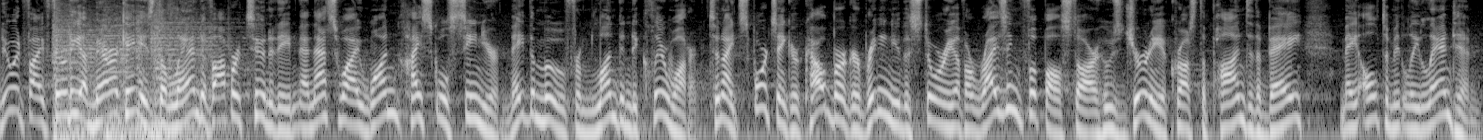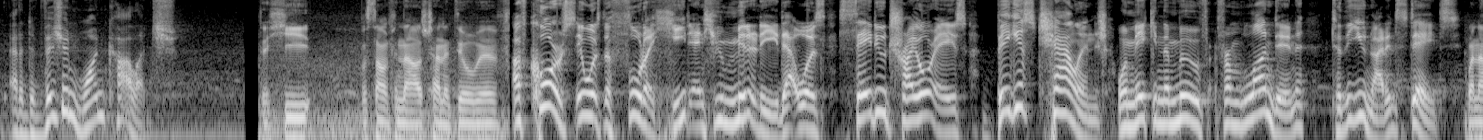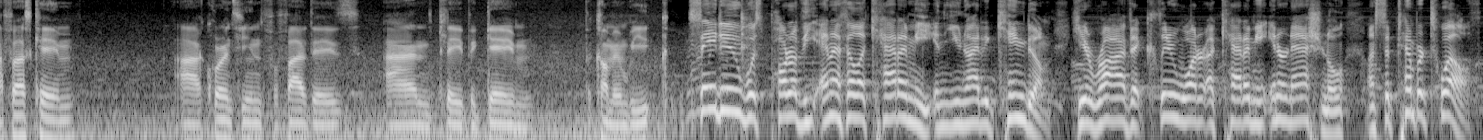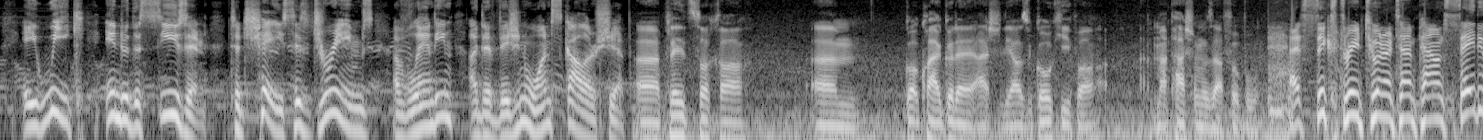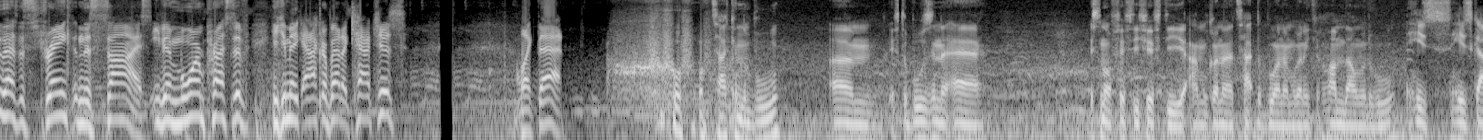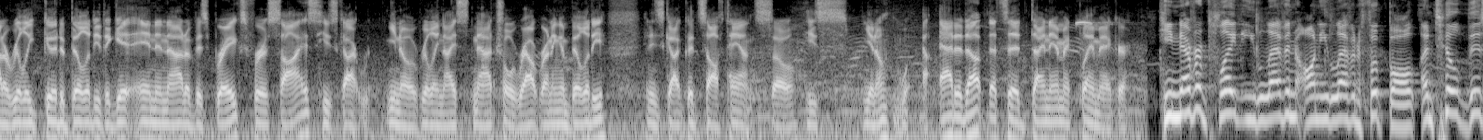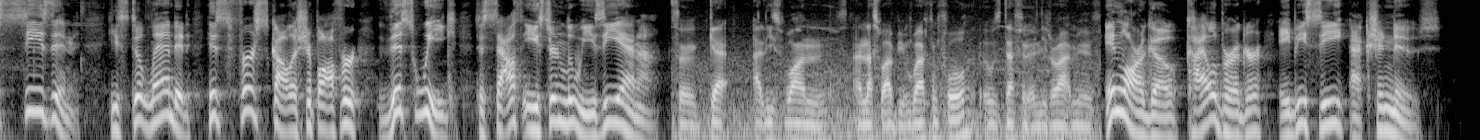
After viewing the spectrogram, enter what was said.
New at 5:30, America is the land of opportunity, and that's why one high school senior made the move from London to Clearwater. Tonight, sports anchor Kyle Berger bringing you the story of a rising football star whose journey across the pond to the Bay may ultimately land him at a Division One college. The heat was something I was trying to deal with. Of course, it was the Florida heat and humidity that was Seydou Traore's biggest challenge when making the move from London to the United States. When I first came, I quarantined for five days and played the game the coming week. Seydou was part of the NFL Academy in the United Kingdom. He arrived at Clearwater Academy International on September 12th, a week into the season, to chase his dreams of landing a Division One scholarship. Uh, played soccer, um, got quite good at it actually. I was a goalkeeper. My passion was at football. At 6'3", 210 pounds, Seydou has the strength and the size. Even more impressive, he can make acrobatic catches like that. Attacking the ball, um, if the ball's in the air, it's not 50-50. I'm gonna attack the ball and I'm gonna come down with the ball. He's he's got a really good ability to get in and out of his breaks for his size. He's got you know really nice natural route running ability, and he's got good soft hands. So he's you know added up, that's a dynamic playmaker. He never played 11 on 11 football until this season. He still landed his first scholarship offer this week to Southeastern Louisiana. To get at least one, and that's what I've been working for, it was definitely the right move. In Largo, Kyle Berger, ABC Action News.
